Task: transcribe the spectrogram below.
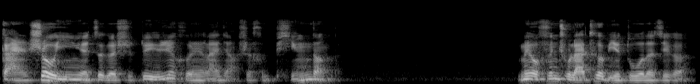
感受音乐，这个是对于任何人来讲是很平等的，没有分出来特别多的这个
